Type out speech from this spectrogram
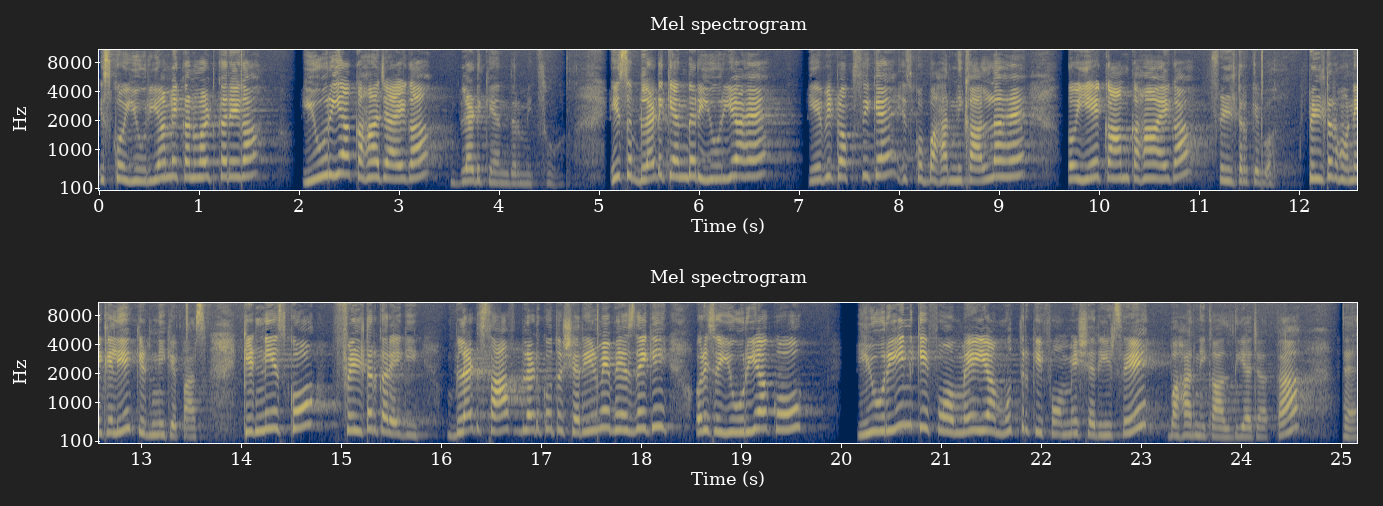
इसको यूरिया में कन्वर्ट करेगा। यूरिया कहाँ जाएगा? ब्लड के अंदर मिक्स होगा। इस ब्लड के अंदर यूरिया है ये भी टॉक्सिक है, इसको बाहर निकालना है। तो ये काम कहाँ आएगा? फ़िल्टर के फ़िल्टर होने के लिए किडनी के पास। किडनी इसको फ़िल्टर करेगी। ब्लड साफ़ ब्लड को तो शरीर में भेज देगी और इस यूरिया को यूरिन की फॉर्म में या मूत्र की फॉर्म में शरीर से बाहर निकाल दिया जाता है।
